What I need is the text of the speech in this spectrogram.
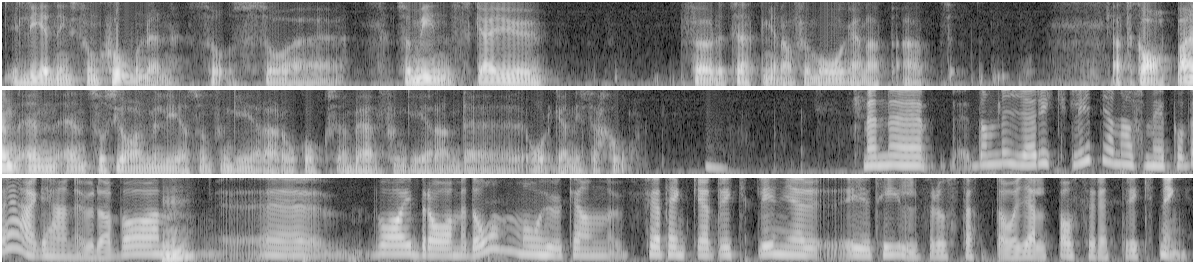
i ledningsfunktionen så, så, eh, så minskar ju förutsättningarna och förmågan att, att att skapa en, en, en, social miljö som fungerar och också en välfungerande organisation. Mm. Men eh, de nya riktlinjerna som är på väg här nu då, vad, mm. eh, vad är bra med dem och hur kan, för jag tänker att riktlinjer är ju till för att stötta och hjälpa oss i rätt riktning.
